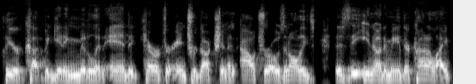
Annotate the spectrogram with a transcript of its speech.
clear cut beginning, middle, and end, and character introduction and outros and all these. There's the, you know what I mean? They're kind of like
